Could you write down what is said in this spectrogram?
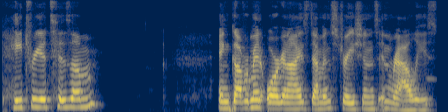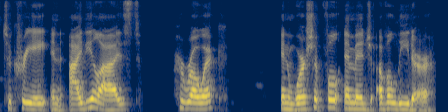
patriotism, and government organized demonstrations and rallies to create an idealized, heroic, and worshipful image of a leader.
